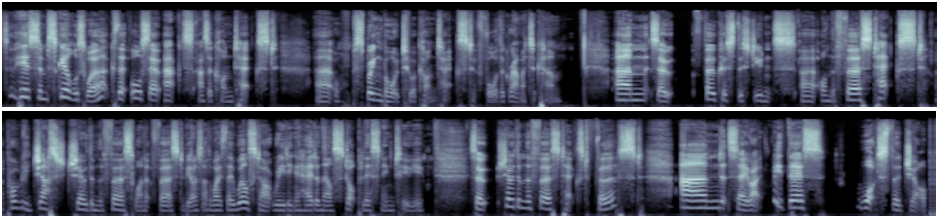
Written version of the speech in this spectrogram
So here's some skills work that also acts as a context uh, or springboard to a context for the grammar to come. Um, so focus the students uh, on the first text. I probably just show them the first one at first, to be honest, otherwise they will start reading ahead and they'll stop listening to you. So show them the first text first and say, right, read this. What's the job?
